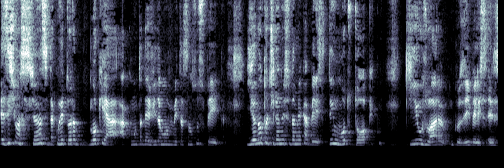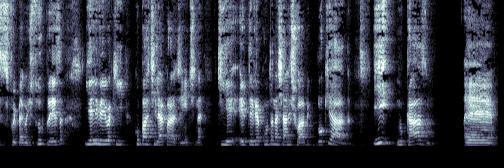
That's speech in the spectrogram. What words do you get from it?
existe uma chance da corretora bloquear a conta devido à movimentação suspeita. E eu não estou tirando isso da minha cabeça. Tem um outro tópico que o usuário, inclusive, ele, ele foi pego de surpresa e ele veio aqui compartilhar com a gente, né? Que ele teve a conta na Charles Schwab bloqueada. E, no caso, é,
